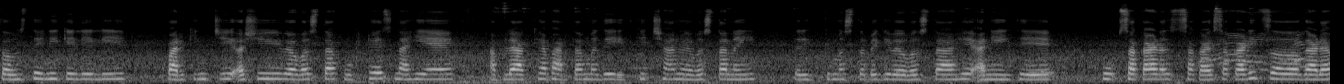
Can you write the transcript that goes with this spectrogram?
संस्थेने केलेली पार्किंगची अशी व्यवस्था कुठेच नाही आहे आपल्या अख्ख्या भारतामध्ये इतकी छान व्यवस्था नाही तर इतकी मस्तपैकी व्यवस्था आहे. आणि इथे खूप सकाळ सकाळ सकाळीच गाड्या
